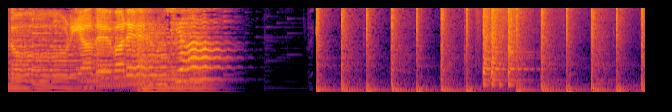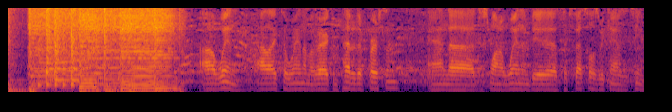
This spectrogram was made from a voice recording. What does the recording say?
gloria de Valencia. Uh, win. I like to win. I'm a very competitive person and uh, just want to win and be as successful as we can as a team.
